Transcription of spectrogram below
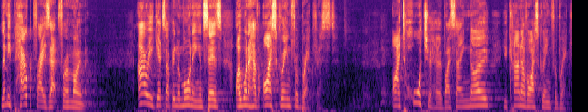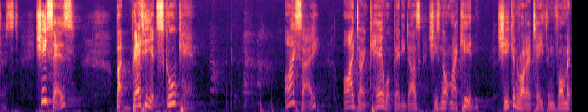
Let me paraphrase that for a moment. Ari gets up in the morning and says, I want to have ice cream for breakfast. I torture her by saying, No, you can't have ice cream for breakfast. She says, But Betty at school can. I say, I don't care what Betty does. She's not my kid. She can rot her teeth and vomit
